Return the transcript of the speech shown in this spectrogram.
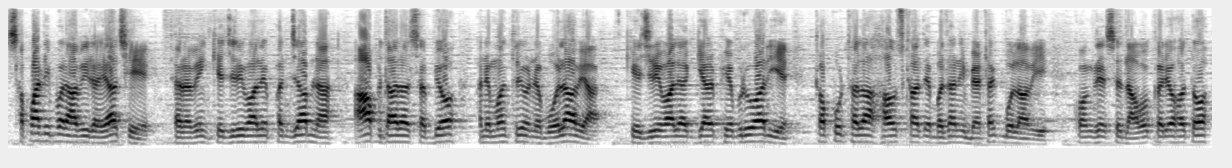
સપાટી પર આવી રહ્યા છે. ત્યારે અરવિંદ કેજરીવાલે પંજાબના આપ ધારાસભ્યો અને મંત્રીઓને બોલાવ્યા. કેજરીવાલે અગિયાર ફેબ્રુઆરીએ કપૂરથલા હાઉસ ખાતે બધાની બેઠક બોલાવી. કોંગ્રેસે દાવો કર્યો હતો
